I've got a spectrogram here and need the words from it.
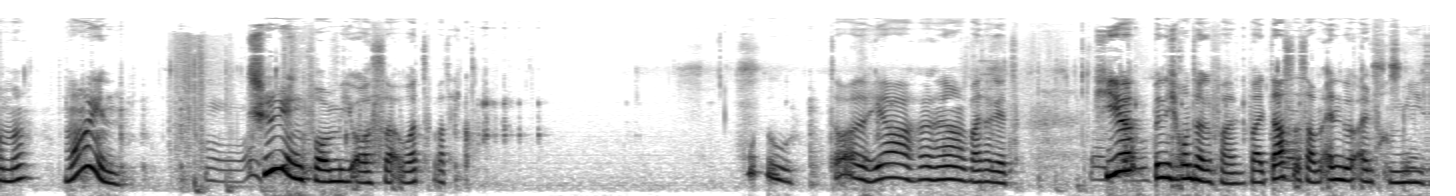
Komme. Moin! Oh, cheering for me or so. What? Warte, ich komme. Uh, toll, ja, weiter geht's. Hier bin ich runtergefallen, weil das ist am Ende einfach mies.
